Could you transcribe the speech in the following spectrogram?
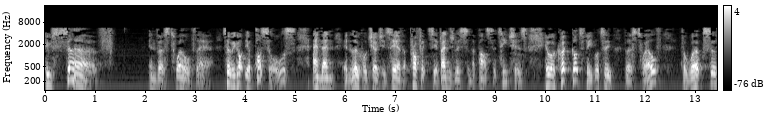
who serve in verse 12 there. So we got the apostles, and then in local churches here, the prophets, the evangelists, and the pastor teachers, who equip God's people to, verse 12, for works of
